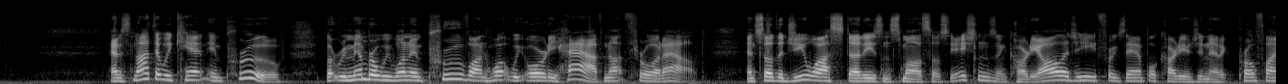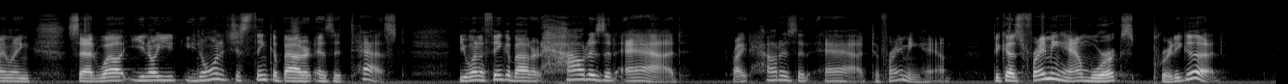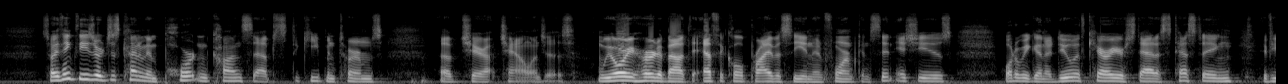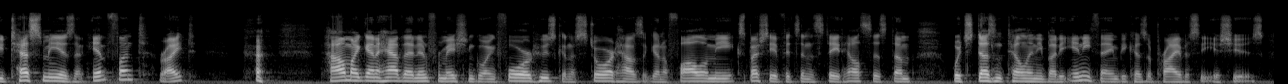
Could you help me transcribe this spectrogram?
And it's not that we can't improve, but remember we want to improve on what we already have, not throw it out. And so the GWAS studies in small associations and cardiology, for example, cardiogenetic profiling, said, well, you know, you, you don't want to just think about it as a test. You want to think about it, how does it add, right? How does it add to Framingham? Because Framingham works pretty good. So I think these are just kind of important concepts to keep in terms of challenges. We already heard about the ethical, privacy, and informed consent issues. What are we going to do with carrier status testing? If you test me as an infant, right, how am I going to have that information going forward? Who's going to store it? How's it going to follow me? Especially if it's in the state health system, which doesn't tell anybody anything because of privacy issues.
